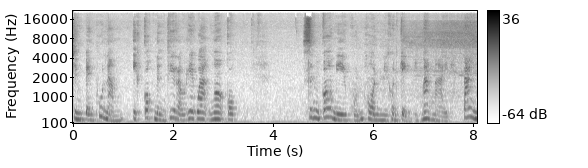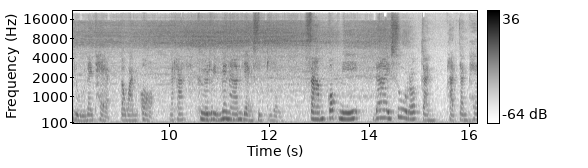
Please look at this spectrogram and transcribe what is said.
จึงเป็นผู้นำอีกก๊กหนึ่งที่เราเรียกว่างอกก๊ก ซึ่งก็มีขุนพลมีคนเก่งอีกมากมาย ตั้งอยู่ในแถบตะวันออกนะคะ คือริมแม่น้ำแยงซีเกียงสามก๊กนี้ได้สู้รบกันผลัดกันแพ้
